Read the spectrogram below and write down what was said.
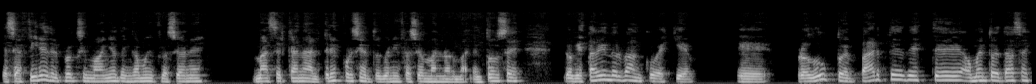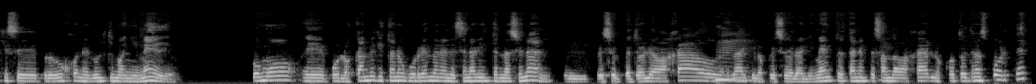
que hacia fines del próximo año tengamos inflaciones más cercanas al 3%, que una inflación más normal. Entonces, lo que está viendo el banco es que producto en parte de este aumento de tasas que se produjo en el último año y medio, como eh, por los cambios que están ocurriendo en el escenario internacional, que el precio del petróleo ha bajado, ¿verdad? Mm. que los precios de los alimentos están empezando a bajar, los costos de transporte,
